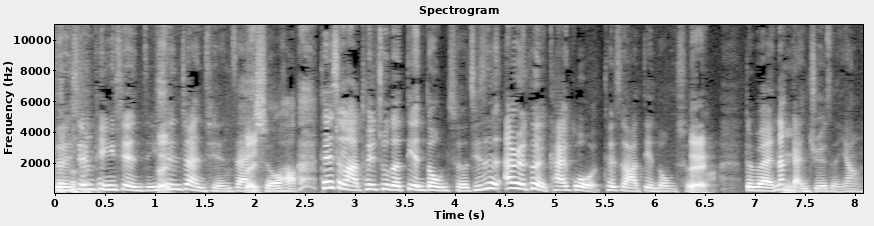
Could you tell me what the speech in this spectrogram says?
对，先拼现金，先赚钱再说哈。Tesla 推出的电动车，其实艾瑞克也开过 Tesla 电动车嘛，对不对？那感觉怎样？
